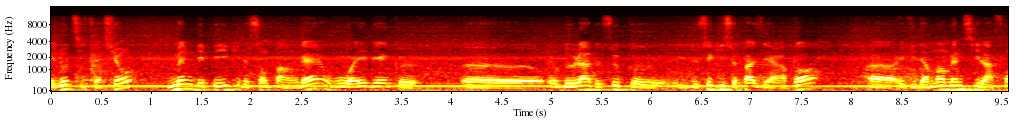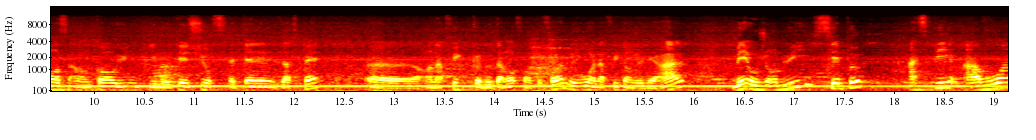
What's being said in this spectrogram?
et, d'autres situations, même des pays qui ne sont pas en guerre, vous voyez bien que euh, au-delà de, ce que, de ce qui se passe des rapports, euh, évidemment, même si la France a encore une primauté sur certains aspects, en Afrique notamment francophone ou en Afrique en général, mais aujourd'hui, ces peuples aspirent à avoir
